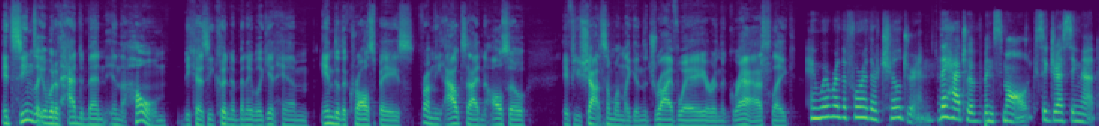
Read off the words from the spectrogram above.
It seems like it would have had to been in the home because he couldn't have been able to get him into the crawl space from the outside and also if you shot someone like in the driveway or in the grass, like. And where were the four other children? They had to have been small, suggesting that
